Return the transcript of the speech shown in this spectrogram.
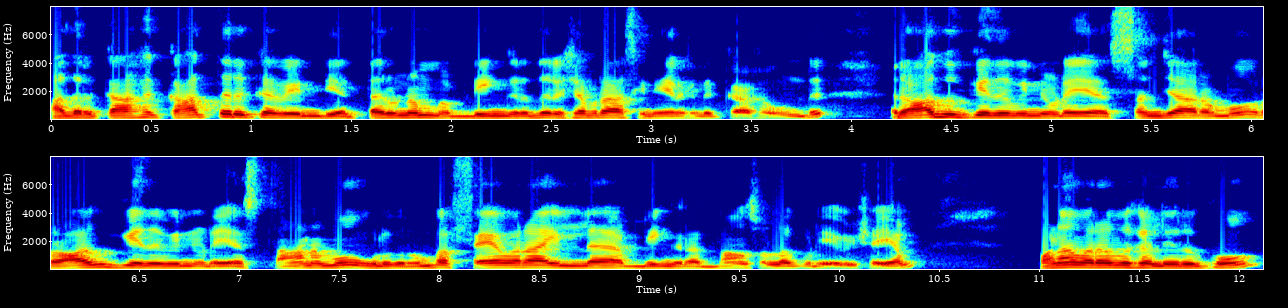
அதற்காக காத்திருக்க வேண்டிய தருணம் அப்படிங்கிறது ரிஷபராசி நேர்களுக்காக உண்டு. ராகு கேதுவினுடைய சஞ்சாரமோ ராகு கேதுவினுடைய ஸ்தானமோ உங்களுக்கு ரொம்ப ஃபேவரா இல்லை அப்படிங்கிறது தான் சொல்லக்கூடிய விஷயம். பணவரவுகள் இருக்கும்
